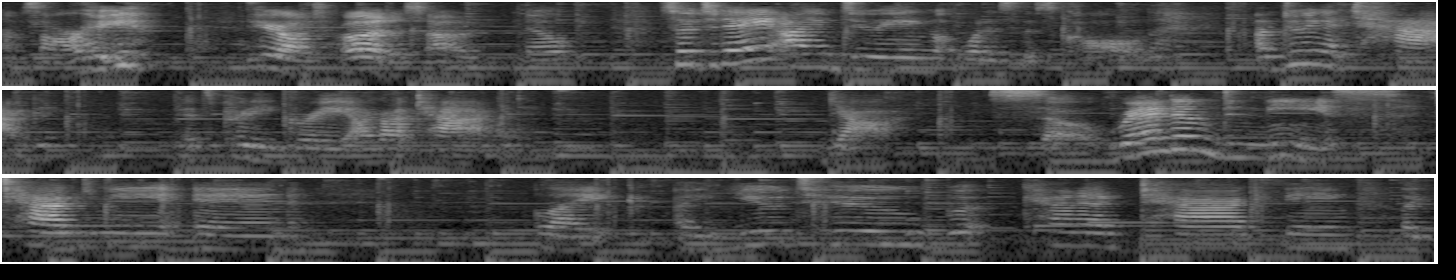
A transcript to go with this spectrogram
I'm sorry. Here, I'll try to sound. Nope. So today I am doing, what is this called? I'm doing a tag. It's pretty great. I got tagged. Yeah. So, Random Denise tagged me in like a YouTube kind of tag thing, like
